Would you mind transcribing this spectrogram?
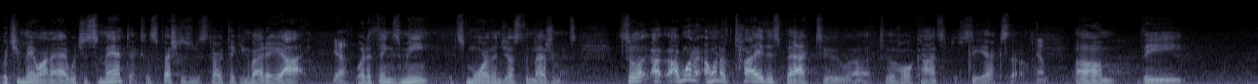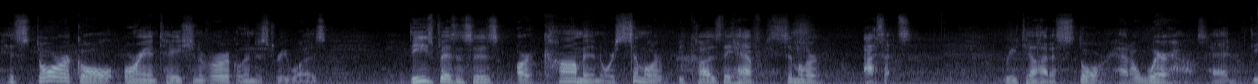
which you may want to add, which is semantics, especially as we start thinking about AI. Yeah. What do things mean? It's more than just the measurements. So I, I want to I want to tie this back to uh, to the whole concept of CX though. Yep. Um, the historical orientation of vertical industry was these businesses are common or similar because they have similar assets. Retail had a store, had a warehouse, had the,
